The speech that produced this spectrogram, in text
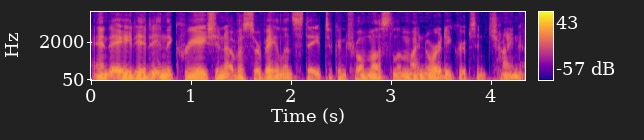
and aided in the creation of a surveillance state to control Muslim minority groups in China.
